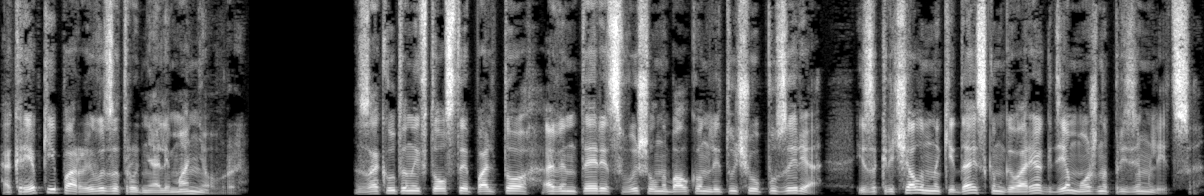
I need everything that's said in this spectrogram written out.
а крепкие порывы затрудняли маневры. Закутанный в толстое пальто, авентерец вышел на балкон летучего пузыря и закричал им на кидайском, говоря, где можно приземлиться.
